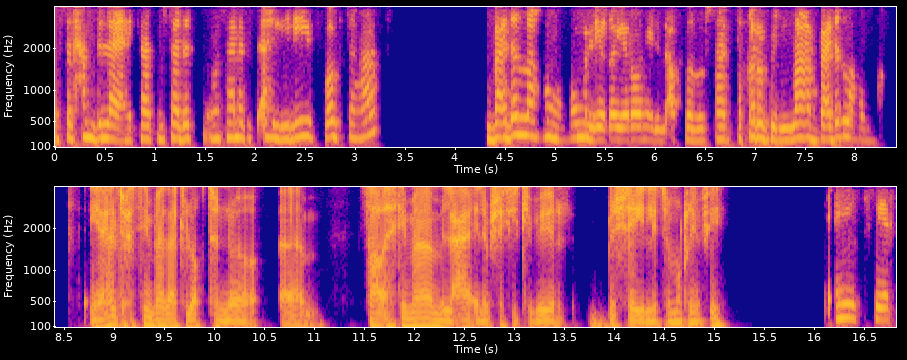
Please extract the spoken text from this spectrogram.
بس الحمد لله يعني كانت مساعدة مساندة أهلي لي في وقتها. بعد الله هم هم اللي غيروني للأفضل وصار تقرب لله بعد الله هم. يعني هل تحسين بهذاك الوقت أنه صار اهتمام العائلة بشكل كبير بالشيء اللي تمرين فيه؟ إيه كثير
